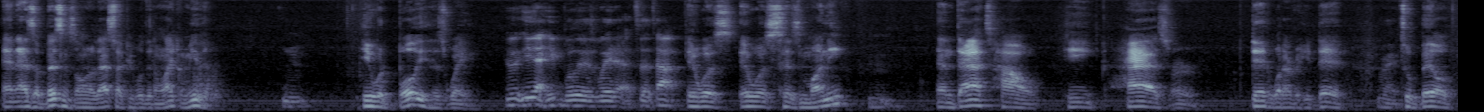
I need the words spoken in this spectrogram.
And as a business owner, that's why people didn't like him either. Mhm. He would bully his way. Yeah, he bullied his way to, to the top. It was it was his money, Mhm. and that's how he has or did whatever he did Right. to build.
